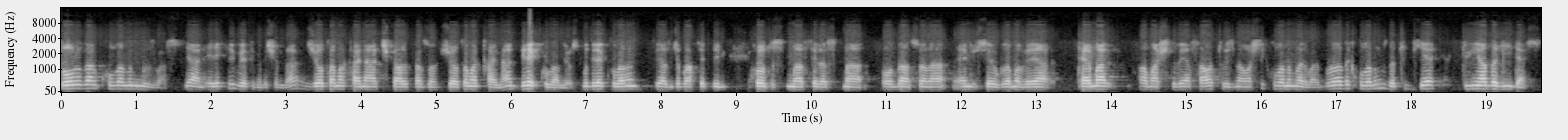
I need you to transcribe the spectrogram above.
doğrudan kullanımımız var. Yani elektrik üretimi dışında jeotermal kaynağı çıkardıktan sonra jeotermal kaynağı direkt kullanıyoruz. Bu direkt kullanım biraz önce bahsettiğim konut ısıtma, sel ısıtma, ondan sonra endüstri uygulama veya termal amaçlı veya sağlık turizmi amaçlı kullanımları var. Burada kullanımımız da Türkiye dünyada lider.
